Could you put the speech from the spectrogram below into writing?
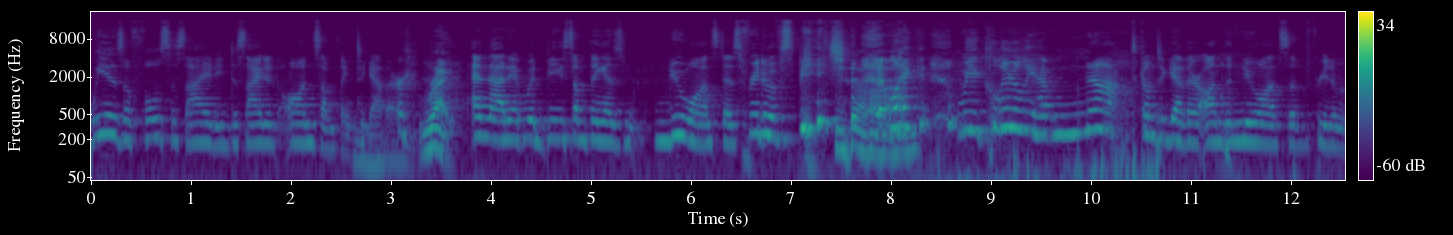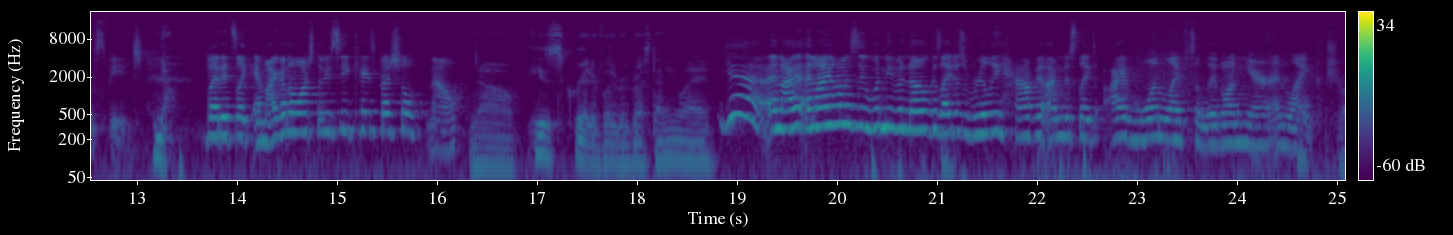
we as a full society decided on something mm. together Right. and that it would be something as nuanced as freedom of speech. like we clearly have not come together on the nuance of freedom of speech. No. But it's like, am I gonna watch the WCK special? No. No. He's creatively regressed anyway. Yeah, and I and I honestly wouldn't even know because I just really haven't. I'm just like I have one life to live on here, and like Sure.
